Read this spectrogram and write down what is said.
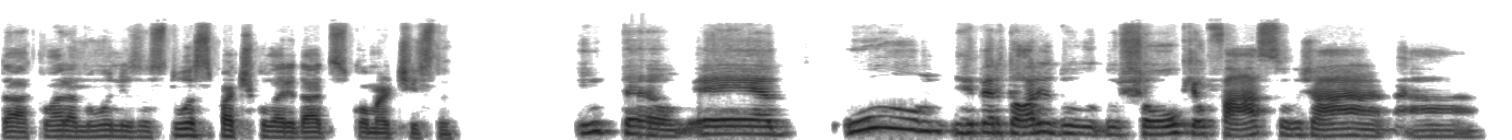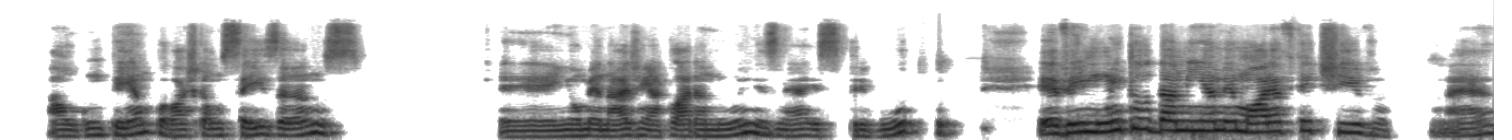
da Clara Nunes às tuas particularidades como artista? Então, é, o repertório do, do show que eu faço já há, há algum tempo, acho que há uns seis anos, é, em homenagem a Clara Nunes, né, esse tributo, é, vem muito da minha memória afetiva, né?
